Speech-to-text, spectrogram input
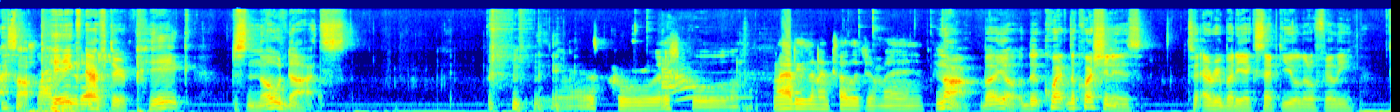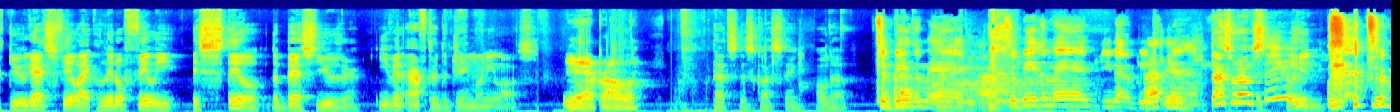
I saw not pig after pig, just no dots. Man, it's cool. It's cool. Maddie's an intelligent man. Nah, but yo, the que- the question is to everybody except you, Little Philly. Do you guys feel like Little Philly is still the best user even after the J Money loss? Yeah, probably. That's disgusting. Hold up. To be the man, to be the man, you gotta beat That the is- man. That's what I'm saying. to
